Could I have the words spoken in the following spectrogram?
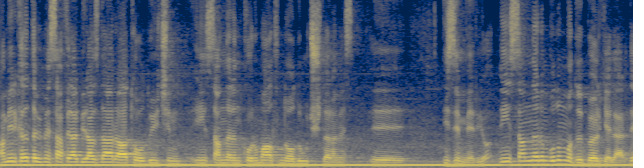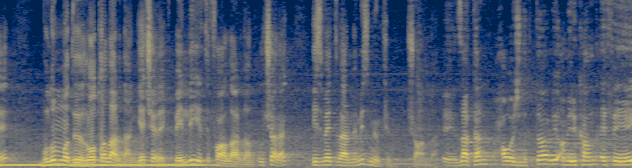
Amerika'da tabii mesafeler biraz daha rahat olduğu için insanların koruma altında olduğu uçuşlara mes- e, izin veriyor. İnsanların bulunmadığı bölgelerde bulunmadığı rotalardan geçerek belli irtifalardan uçarak hizmet vermemiz mümkün şu anda. E, zaten havacılıkta bir Amerikan FAA,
